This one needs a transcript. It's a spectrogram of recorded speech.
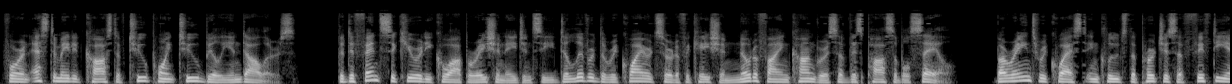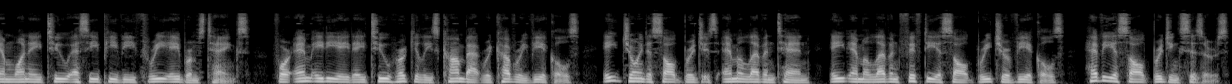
for an estimated cost of $2.2 billion. The Defense Security Cooperation Agency delivered the required certification notifying Congress of this possible sale. Bahrain's request includes the purchase of 50 M1A2 SEPV-3 Abrams tanks, four M88A2 Hercules combat recovery vehicles, 8 Joint Assault Bridges M1110, 8 M1150 assault breacher vehicles, heavy assault bridging scissors,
